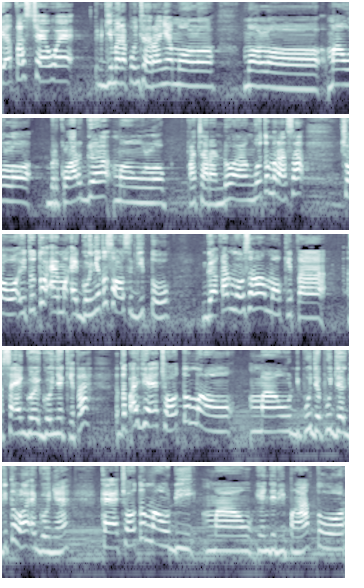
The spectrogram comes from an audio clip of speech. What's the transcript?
di atas cewek. Gimana pun caranya mau lo mau lo mau lo berkeluarga mau lo pacaran doang. Gue tuh merasa cowok itu tuh emang egonya tuh selalu segitu. Nggak kan mau misalnya mau kita seego-egonya kita tetap aja cowok tuh mau mau dipuja-puja gitu loh egonya. Kayak cowok tuh mau di mau yang jadi pengatur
